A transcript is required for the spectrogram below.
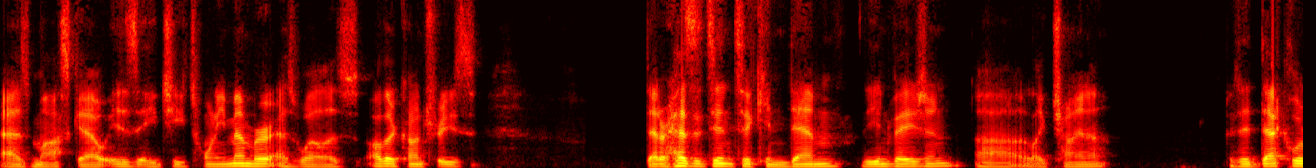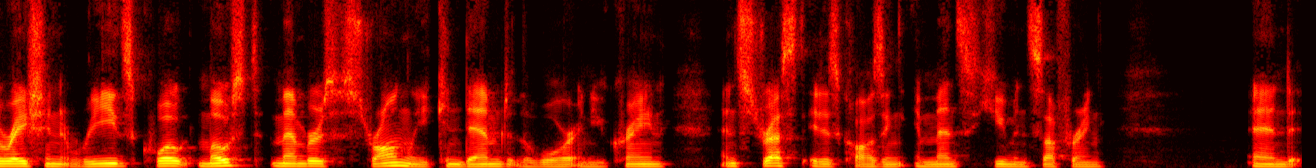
as Moscow is a G20 member, as well as other countries that are hesitant to condemn the invasion, uh, like China. The declaration reads, quote, most members strongly condemned the war in Ukraine and stressed it is causing immense human suffering and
